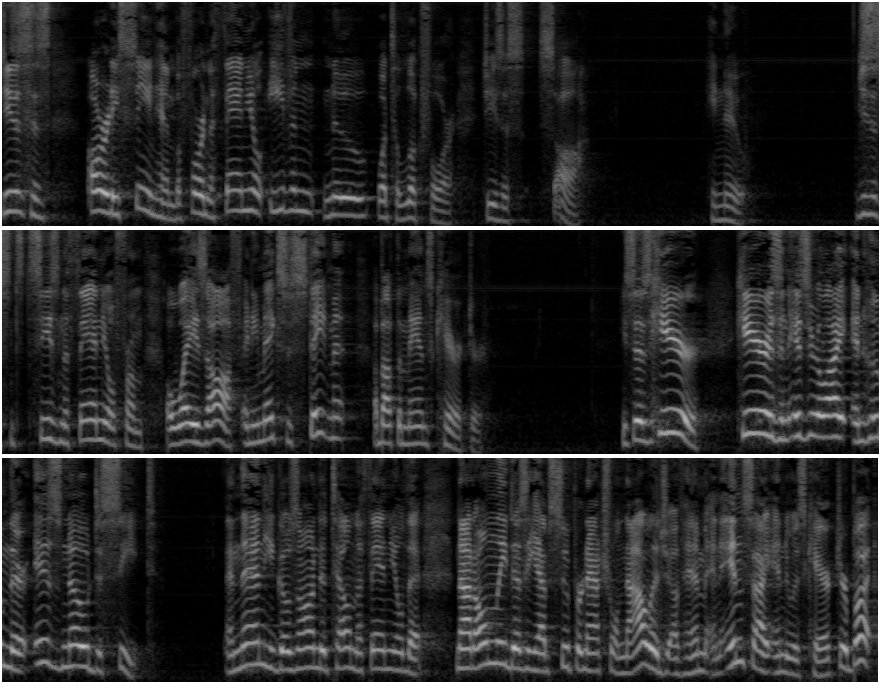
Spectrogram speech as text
Jesus has already seen him before Nathanael even knew what to look for. Jesus saw. He knew. Jesus sees Nathanael from a ways off, and he makes a statement about the man's character. He says, Here, here is an Israelite in whom there is no deceit. And then he goes on to tell Nathanael that not only does he have supernatural knowledge of him and insight into his character, but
